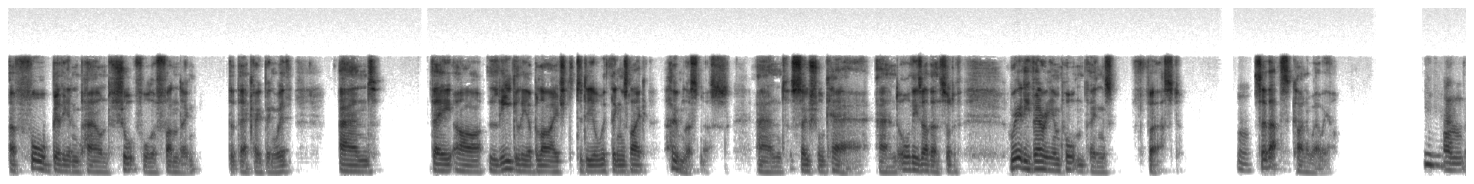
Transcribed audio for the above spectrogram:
a four billion pound shortfall of funding that they're coping with, and they are legally obliged to deal with things like homelessness and social care and all these other sort of really very important things first. Hmm. So that's kind of where we are. Mm-hmm. And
